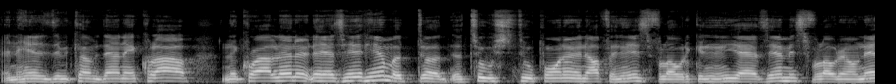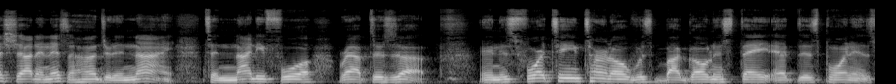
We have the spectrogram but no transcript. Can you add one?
And here's he comes down and Claw and Leonard has hit him a, a, a two two pointer and off in his floater he has him his floater on that shot and that's 109 to 94 Raptors up. And it's 14 turnovers by Golden State at this point. It's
